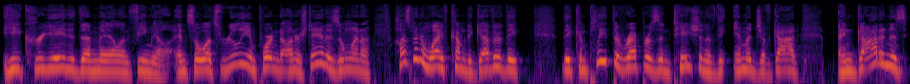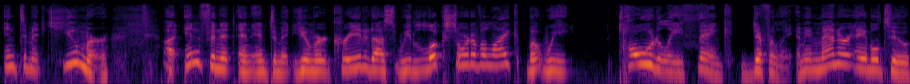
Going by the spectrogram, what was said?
He created them male and female, and so what's really important to understand is that when a husband and wife come together, they they complete the representation of the image of God, and God in His intimate humor, uh, infinite and intimate humor, created us. We look sort of alike, but we totally think differently. I mean, men are able to,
